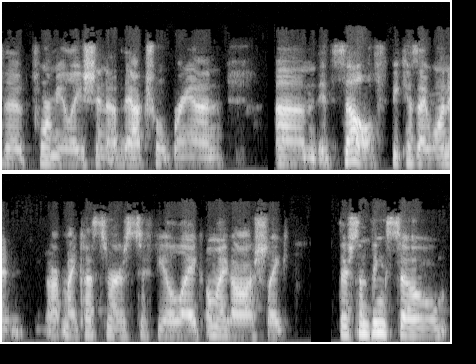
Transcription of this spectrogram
the formulation of the actual brand um, itself, because I wanted my customers to feel like, oh my gosh, like there's something so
